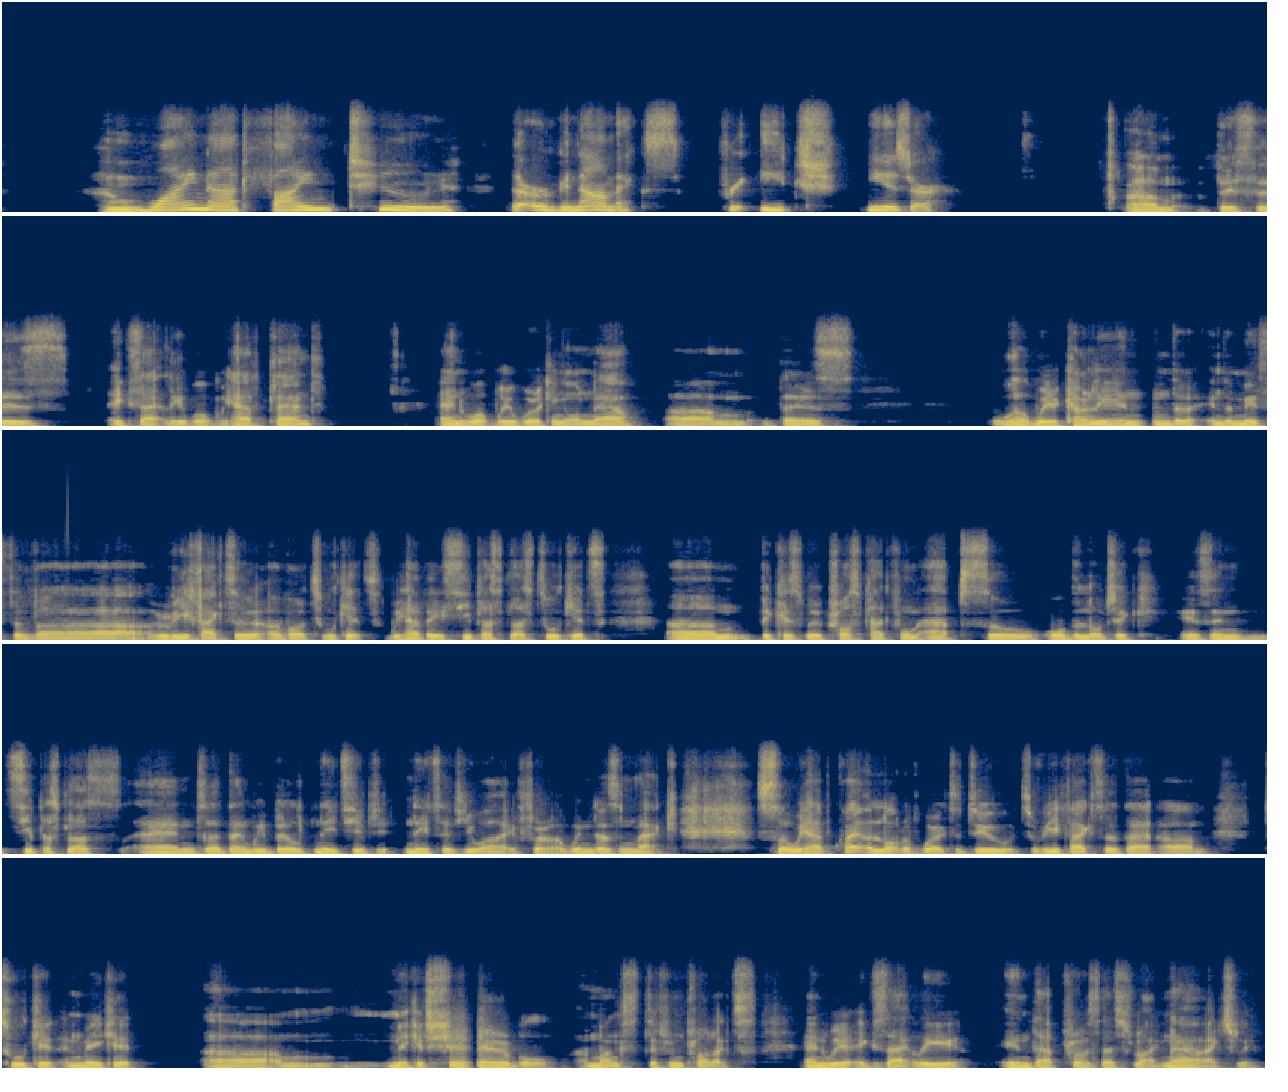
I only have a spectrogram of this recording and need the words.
mm. why not fine tune the ergonomics for each user? Um, this is exactly what we have planned and what we're working on now. Um, there's well, we're currently in the in the midst of a refactor of our toolkit. We have a C++ toolkit um, because we're cross-platform apps, so all the logic is in C++, and uh, then we build native native UI for Windows and Mac. So we have quite a lot of work to do to refactor that um, toolkit and make it um, make it shareable amongst different products. And we're exactly in that process right now, actually.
